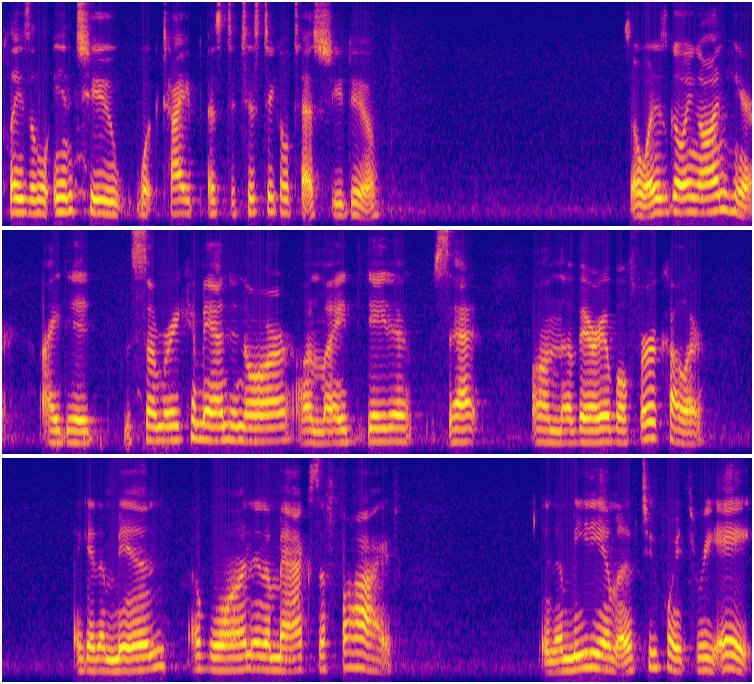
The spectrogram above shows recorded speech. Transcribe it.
plays a little into what type of statistical tests you do. So what is going on here? I did the summary command in R on my data set on the variable fur color. I get a min of 1 and a max of 5 and a median of 2.38.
